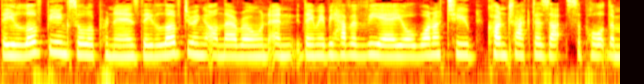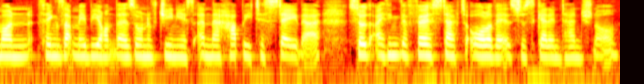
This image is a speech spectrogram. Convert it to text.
they love being solopreneurs. They love doing it on their own. And they maybe have a VA or one or two contractors that support them on things that maybe aren't their zone of genius. And they're happy to stay there. So I think the first step to all of it is just get intentional.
